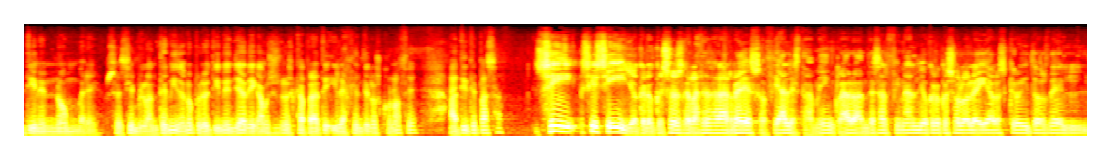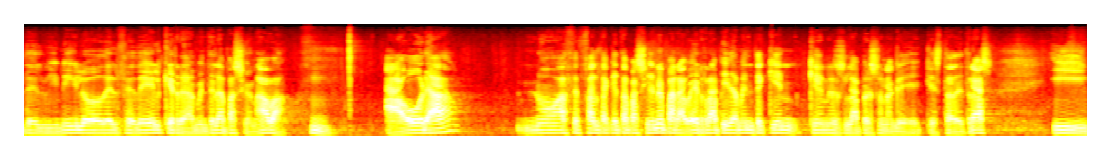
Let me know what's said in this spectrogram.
tienen nombre, o sea, siempre lo han tenido, ¿no? Pero tienen ya, digamos, es un escaparate y la gente los conoce. ¿A ti te pasa? Sí, sí, sí, yo creo que eso es gracias a las redes sociales también, claro. Antes al final yo creo que solo leía los créditos del, del vinilo, del CD, el que realmente le apasionaba. Ahora no hace falta que te apasione para ver rápidamente quién, quién es la persona que, que está detrás. Y,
